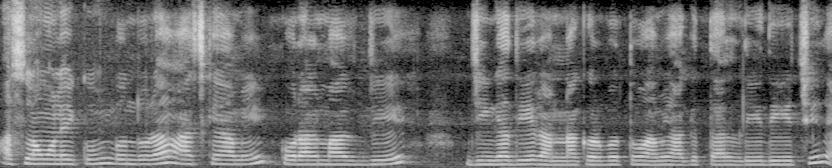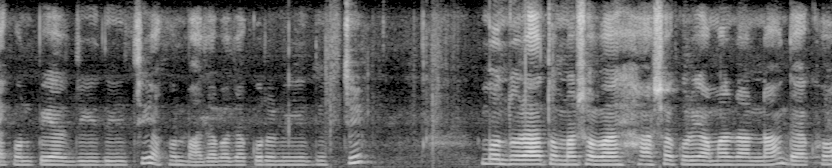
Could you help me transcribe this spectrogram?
আসসালামু আলাইকুম বন্ধুরা, আজকে আমি কোরাল মাছ দিয়ে ঝিঙ্গা দিয়ে রান্না করব। তো আমি আগে তেল দিয়ে দিয়েছি, এখন পেঁয়াজ দিয়ে দিয়েছি, এখন ভাজা ভাজা করে নিয়ে দিচ্ছি। বন্ধুরা, তোমরা সবাই আশা করি আমার রান্না দেখো।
